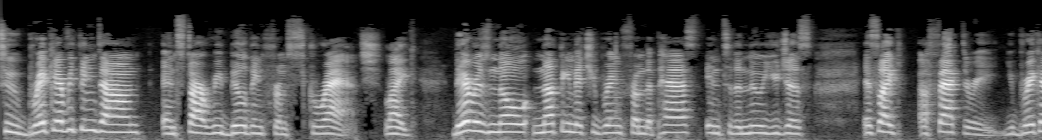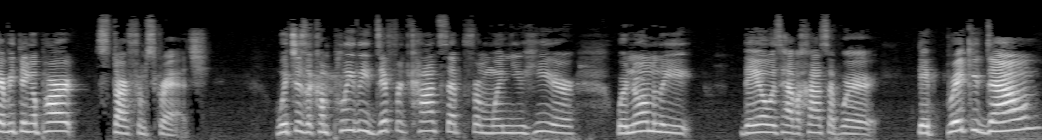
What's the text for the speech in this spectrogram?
to break everything down and start rebuilding from scratch. Like there is no nothing that you bring from the past into the new. You just it's like a factory. You break everything apart, start from scratch. Which is a completely different concept from when you hear where normally they always have a concept where they break you down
